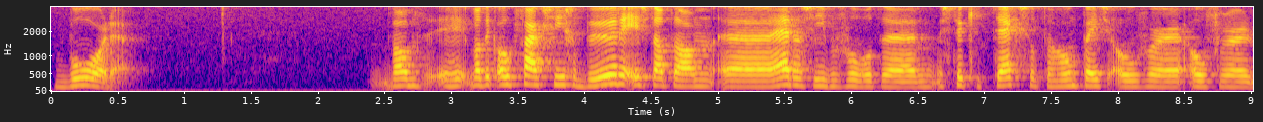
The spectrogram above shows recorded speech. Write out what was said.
woorden want wat ik ook vaak zie gebeuren is dat dan, uh, hè, dan zie je bijvoorbeeld uh, een stukje tekst op de homepage over, over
